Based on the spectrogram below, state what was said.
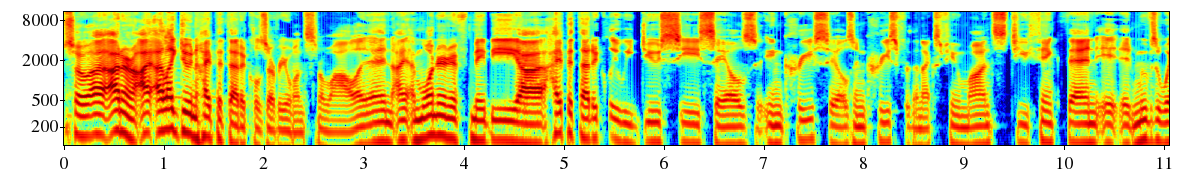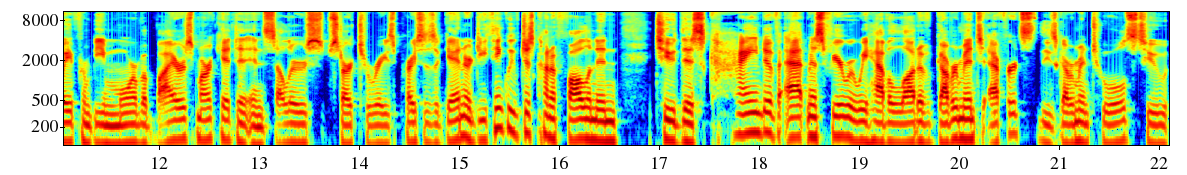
So uh, I don't know. I, I, like doing hypotheticals every once in a while, and I, am wondering if maybe uh, hypothetically we do see sales increase, sales increase for the next few months. Do you think then it, it moves away from being more of a buyer's market and, and, sellers start to raise prices again, or do you think we've just kind of fallen into this kind of atmosphere where we have a lot of government efforts, these government tools to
